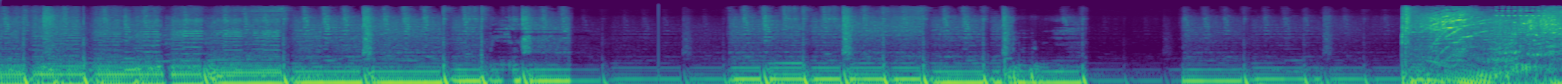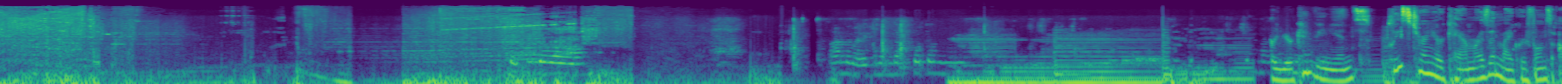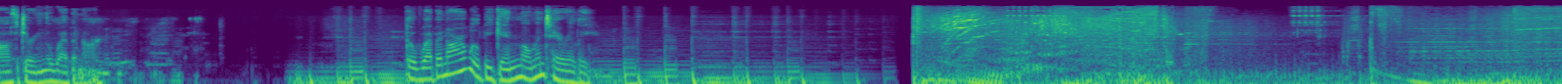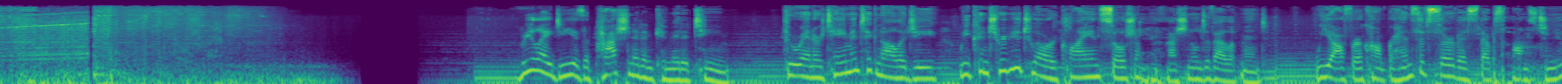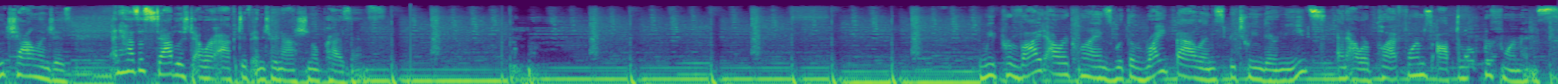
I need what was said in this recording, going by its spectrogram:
Your convenience, please turn your cameras and microphones off during the webinar. The webinar will begin momentarily. Real ID is a passionate and committed team. Through entertainment technology, we contribute to our clients' social and professional development. We offer a comprehensive service that responds to new challenges and has established our active international presence. We provide our clients with the right balance between their needs and our platform's optimal performance.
